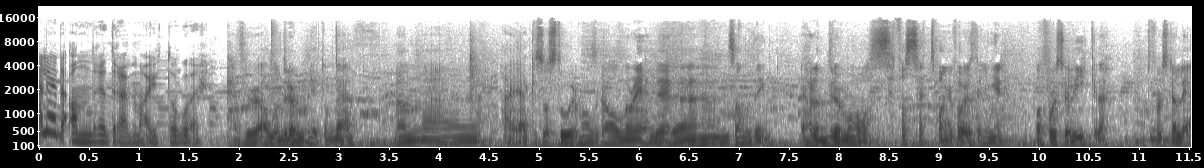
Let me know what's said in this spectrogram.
eller er det andre drømmer ute og går? Jeg tror alle drømmer litt om det. Men eh, nei, jeg er ikke så stormannsgal når det gjelder uh, sånne ting. Jeg har en drøm om å få sett mange forestillinger, og at folk skal like det. At folk skal le.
